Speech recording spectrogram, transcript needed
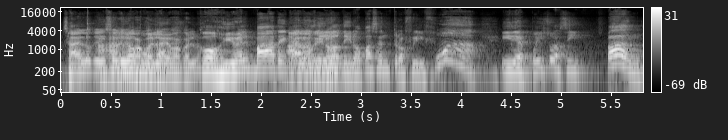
¿Sabes lo que hizo Ajá, el yo hijo me acuerdo, puta? yo me acuerdo. Cogió el bate, Ah, cabrón, lo y lo tiró para centrofil. ¡Fua! Y después hizo así. ¡Pam!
